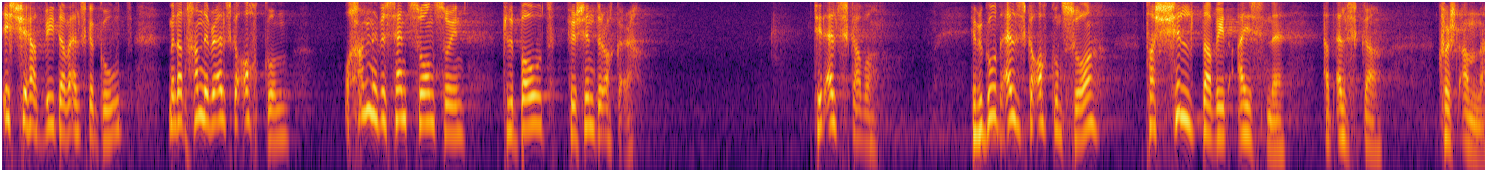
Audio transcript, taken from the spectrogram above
Ikke at vi da vil elska god, men at han vil elska okkon, og han vil sendt sånn til båd for synder okkara. Til elska vi Hever god elska okkon så, ta skilda vid eisne at elska kvørst anna.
